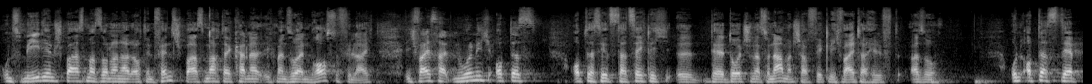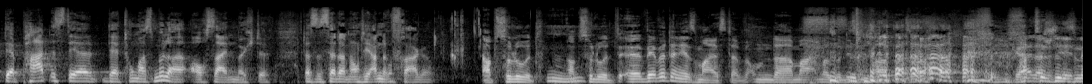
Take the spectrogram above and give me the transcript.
uns Medien Spaß macht, sondern halt auch den Fans Spaß macht. Der kann, halt, ich meine, so einen brauchst du vielleicht. Ich weiß halt nur nicht, ob das ob das jetzt tatsächlich äh, der deutschen Nationalmannschaft wirklich weiterhilft. Also und ob das der, der Part ist, der, der Thomas Müller auch sein möchte. Das ist ja dann auch die andere Frage. Absolut, mhm. absolut. Äh, wer wird denn jetzt Meister, um da mal einmal so diesen Part abzuschließen?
